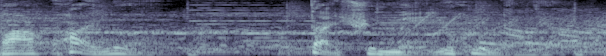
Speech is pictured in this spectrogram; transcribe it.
把快乐带去每一户人家。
